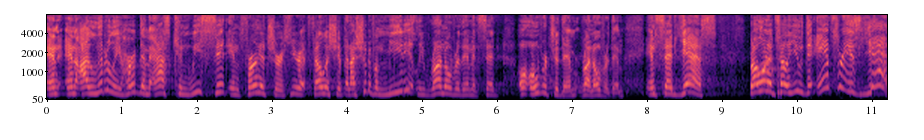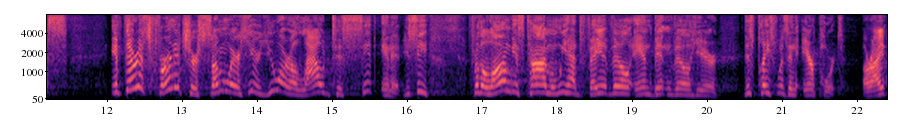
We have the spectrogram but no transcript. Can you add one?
And, and I literally heard them ask, Can we sit in furniture here at Fellowship? And I should have immediately run over them and said, over to them, run over them, and said, Yes. But I want to tell you the answer is yes. If there is furniture somewhere here, you are allowed to sit in it. You see, for the longest time when we had Fayetteville and Bentonville here, this place was an airport, all right?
